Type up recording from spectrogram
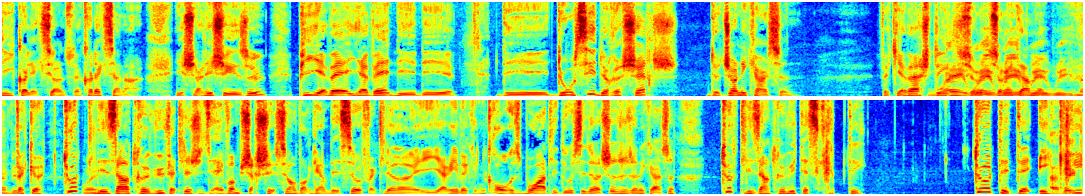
il- collectionne, c'est un collectionneur. Et je suis allé chez eux, puis il y avait, il y avait des, des, des dossiers de recherche de Johnny Carson. Fait qu'il avait acheté Ouais, sur, oui, sur oui, Internet. oui, oui, Fait que toutes Ouais. les entrevues, fait que là, je disais, hey, va me chercher ça, on va regarder ça. Fait que là, il arrive avec une grosse boîte, les dossiers de recherche de Johnny Carson. Toutes les entrevues étaient scriptées. Tout était écrit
